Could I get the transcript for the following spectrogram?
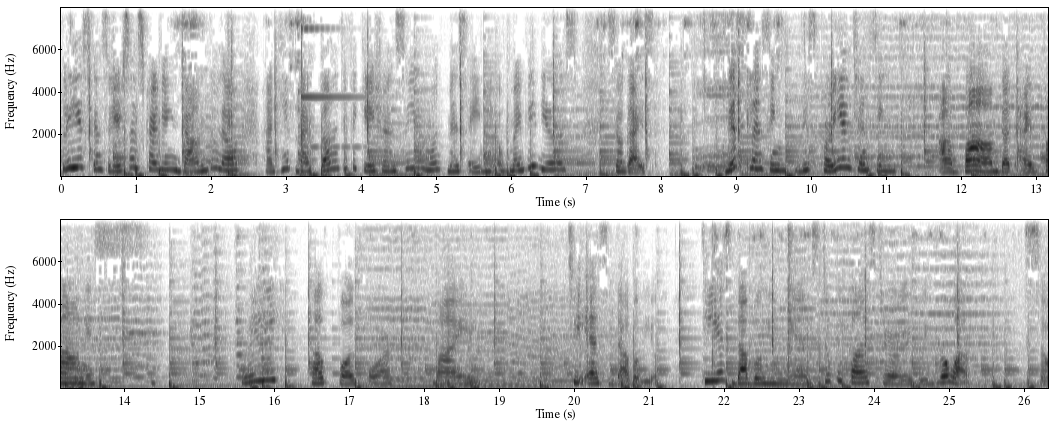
Please consider subscribing down below and hit that bell notification so you won't miss any of my videos. So guys, this cleansing, this Korean cleansing uh, balm that I found is really helpful for my TSW. TSW means topical steroid withdrawal. So,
